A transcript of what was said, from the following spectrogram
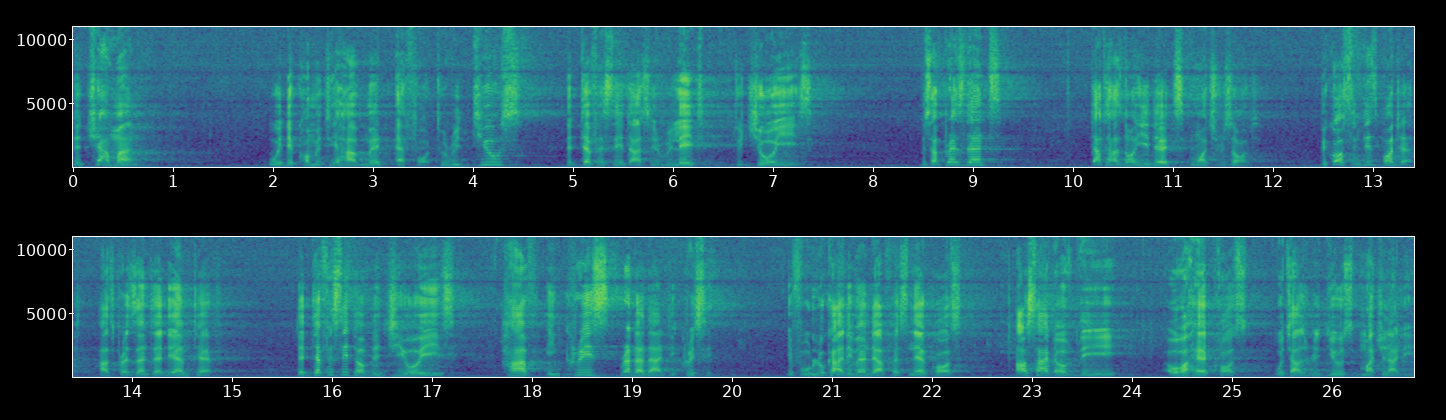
the chairman with the committee have made effort to reduce the deficit as it relates to GOEs. Mr. President, that has not yielded much result. Because in this budget, as presented, the MTEF, the deficit of the GOEs have increased rather than decreasing. If we look at even their personnel costs, outside of the overhead costs, which has reduced marginally,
